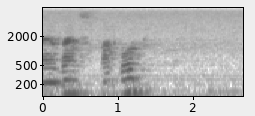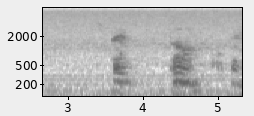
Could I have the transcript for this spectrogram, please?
Mailbox password state oh okay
